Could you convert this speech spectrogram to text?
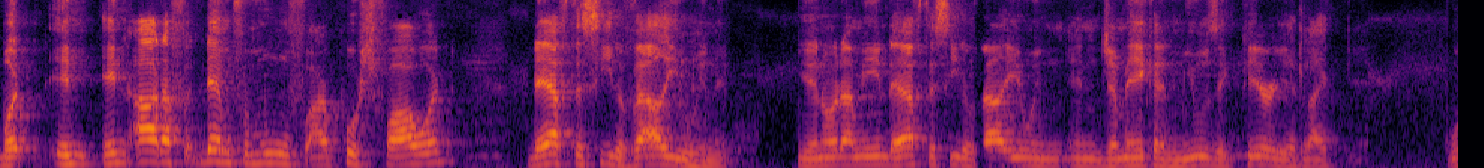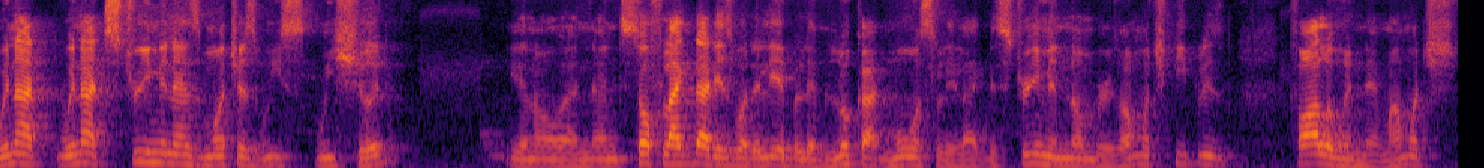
But in, in order for them to move or push forward, they have to see the value in it. You know what I mean? They have to see the value in, in Jamaican music, period. Like we're not we're not streaming as much as we we should. You know, and, and stuff like that is what the label them look at mostly, like the streaming numbers, how much people is following them, how much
